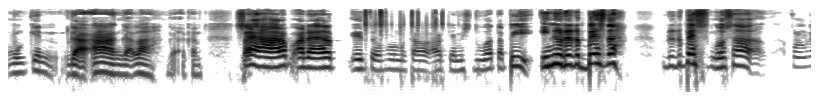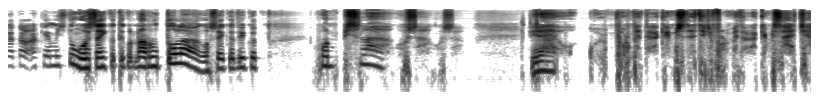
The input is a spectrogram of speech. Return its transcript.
mungkin nggak ah nggak lah nggak akan. Saya harap ada itu Full Metal Alchemist 2 tapi ini udah the best dah. Udah the best. Nggak usah Full Metal Alchemist tuh nggak usah ikut ikut Naruto lah. Nggak usah ikut ikut One Piece lah. Nggak usah nggak usah. Ya Full Metal Alchemist udah jadi Full Metal Alchemist aja.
